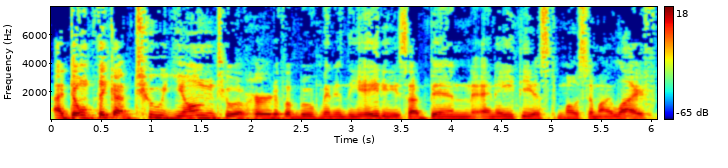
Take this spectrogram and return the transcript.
I don't think I'm too young to have heard of a movement in the 80s. I've been an atheist most of my life,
